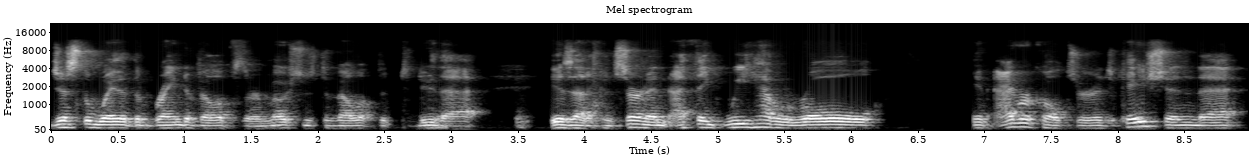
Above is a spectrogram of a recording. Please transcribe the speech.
Just the way that the brain develops, their emotions develop to, to do that is that a concern. And I think we have a role in agriculture education that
